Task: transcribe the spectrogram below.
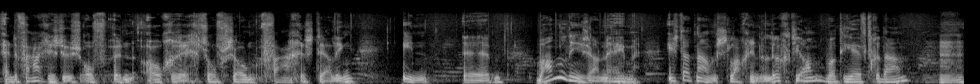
en de vraag is dus of een hoge rechtshof zo'n vage stelling in uh, behandeling zou nemen. Is dat nou een slag in de lucht, Jan, wat hij heeft gedaan? Mhm.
